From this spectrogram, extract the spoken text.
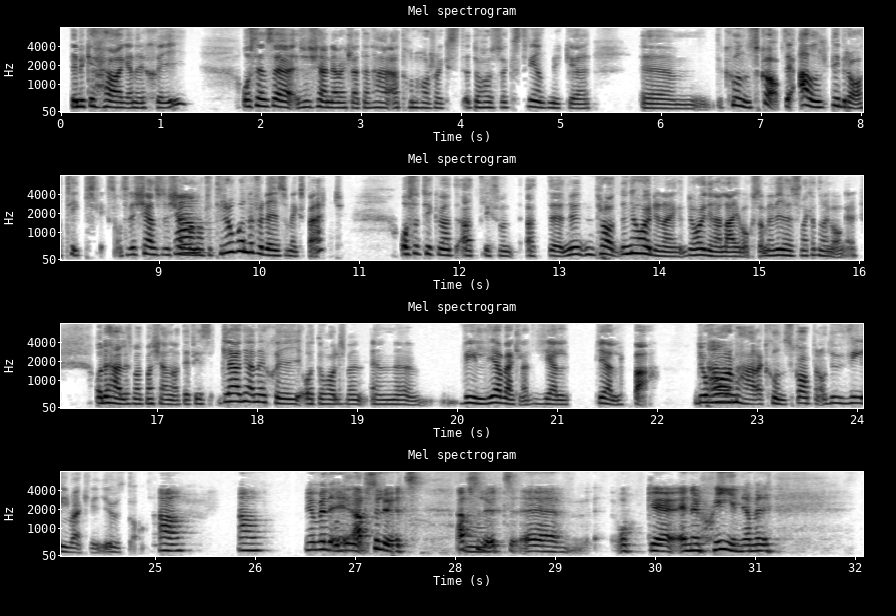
det är mycket hög energi och sen så, är- så känner jag verkligen att, den här, att, hon har så, att du har så extremt mycket ehm, kunskap. Det är alltid bra tips. Liksom. Så det känns det känner Ja. man har förtroende för dig som expert. Och så tycker man att, att, liksom, att eh, nu, nu har ju dina, du har ju dina live också, men vi har ju snackat några gånger. Och det här liksom att man känner att det finns glädje, energi och att du har liksom en, en eh, vilja verkligen att hjälp, hjälpa. Du har Ja. de här kunskaperna och du vill verkligen ge ut dem. Ja, ja. ja men det, det- absolut. Absolut. Eh, och eh, energin, ja men,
